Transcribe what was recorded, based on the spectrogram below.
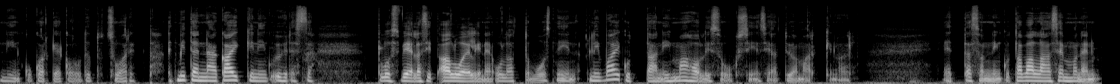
niin kuin korkeakoulutetut suorittaa. Että miten nämä kaikki niin kuin yhdessä plus vielä sit alueellinen ulottuvuus, niin, niin vaikuttaa niihin mahdollisuuksiin siellä työmarkkinoilla. Että tässä on niin kuin tavallaan semmoinen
